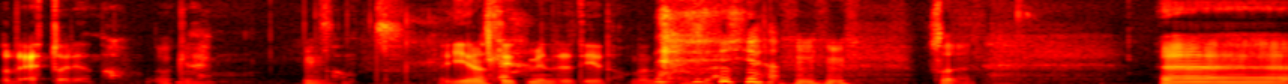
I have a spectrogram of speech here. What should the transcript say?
Og det er ett år igjen, da. Ok, Mm. sant. Det gir oss litt mindre tid, da. Men ja. Så, eh,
